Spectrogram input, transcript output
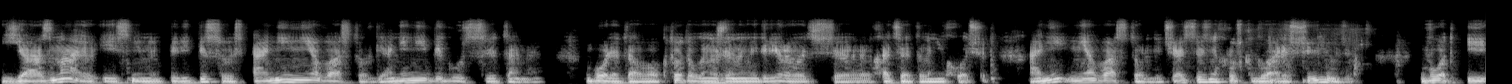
я знаю и с ними переписываюсь, они не в восторге, они не бегут с цветами. Более того, кто-то вынужден эмигрировать, э, хотя этого не хочет. Они не в восторге. Часть из них русскоговорящие люди. Вот. И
